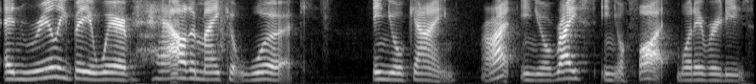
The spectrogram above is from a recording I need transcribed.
and really be aware of how to make it work in your game, right? In your race, in your fight, whatever it is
